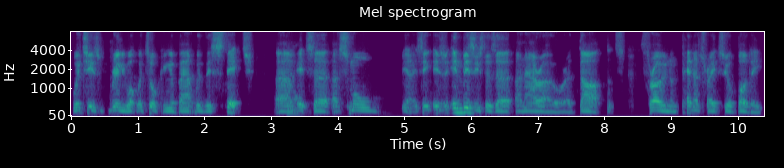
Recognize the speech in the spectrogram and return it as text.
which is really what we're talking about with this stitch. Um, yeah. It's a, a, small, you know, it's, it's envisaged as a, an arrow or a dart that's thrown and penetrates your body,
